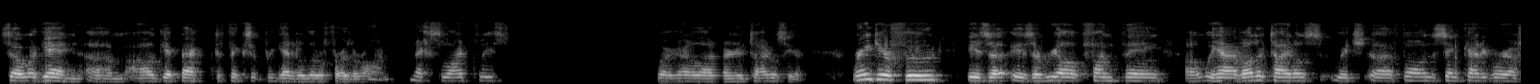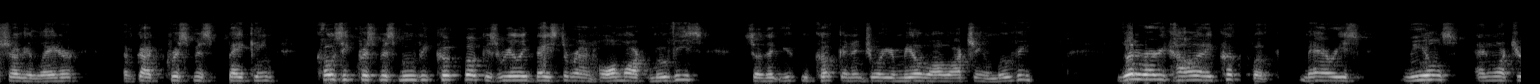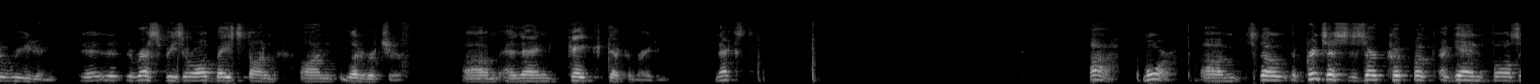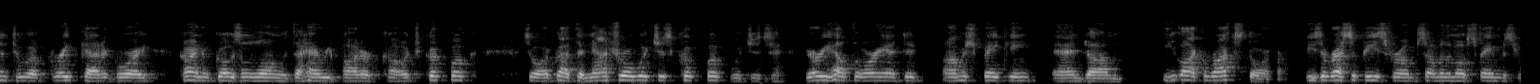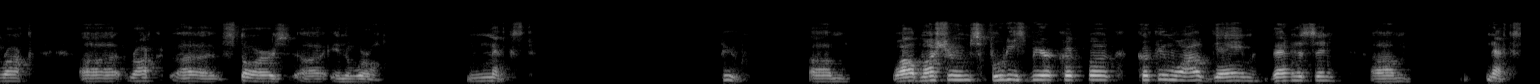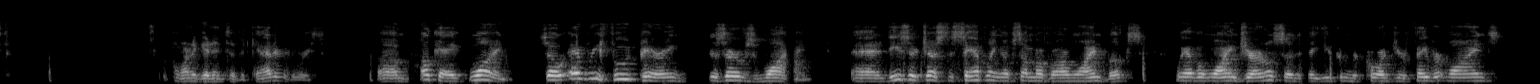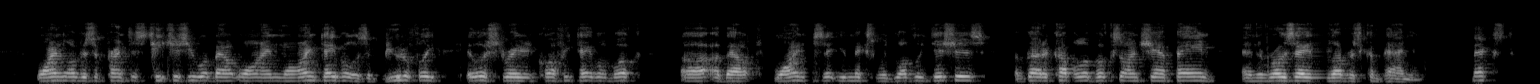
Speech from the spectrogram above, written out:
so again, um, I'll get back to fix it, forget it a little further on. Next slide, please. Well, I got a lot of new titles here. Reindeer food is a is a real fun thing. Uh, we have other titles which uh, fall in the same category. I'll show you later. I've got Christmas baking. Cozy Christmas Movie Cookbook is really based around Hallmark movies so that you can cook and enjoy your meal while watching a movie. Literary Holiday Cookbook marries meals and what you're reading. The, recipes are all based on, on literature. Um, and then cake decorating. Next. Ah, more. Um, so the Princess Dessert Cookbook, again, falls into a great category, kind of goes along with the Harry Potter College Cookbook. So I've got the Natural Witches Cookbook, which is very health oriented, Amish baking, and um, Eat Like a Rock Star. These are recipes from some of the most famous rock, uh, rock uh, stars uh, in the world. Next. Phew. Um, Wild mushrooms, foodies beer cookbook, cooking wild game, venison. Um, next. I want to get into the categories. Um, okay, wine. So every food pairing deserves wine. And these are just a sampling of some of our wine books. We have a wine journal so that you can record your favorite wines. Wine Lover's Apprentice teaches you about wine. Wine Table is a beautifully illustrated coffee table book uh, about wines that you mix with lovely dishes. I've got a couple of books on champagne and the Rosé Lover's Companion. Next.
